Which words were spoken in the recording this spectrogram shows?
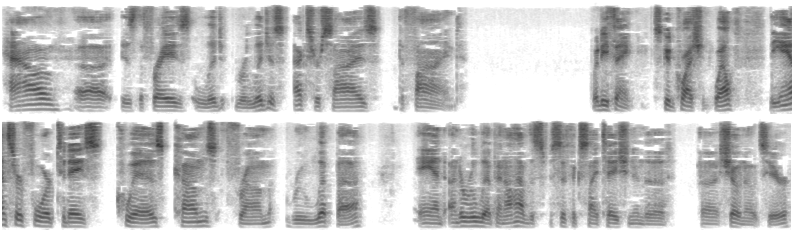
how uh, is the phrase religious exercise defined? What do you think? It's a good question. Well, the answer for today's quiz comes from RLUIPA, and under RLUIPA, and I'll have the specific citation in the uh, show notes here,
